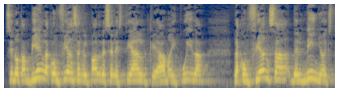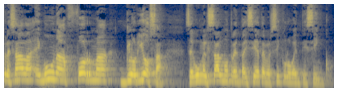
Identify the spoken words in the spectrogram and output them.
sino también la confianza en el Padre Celestial que ama y cuida, la confianza del niño expresada en una forma gloriosa, según el Salmo 37, versículo 25.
